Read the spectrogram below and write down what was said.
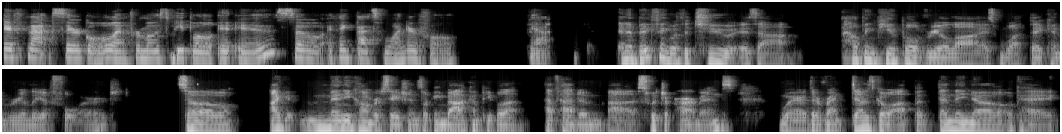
if that's their goal. And for most people it is. So I think that's wonderful. Yeah. And a big thing with it too is that helping people realize what they can really afford. So I get many conversations looking back on people that have had to uh, switch apartments where their rent does go up, but then they know, okay,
